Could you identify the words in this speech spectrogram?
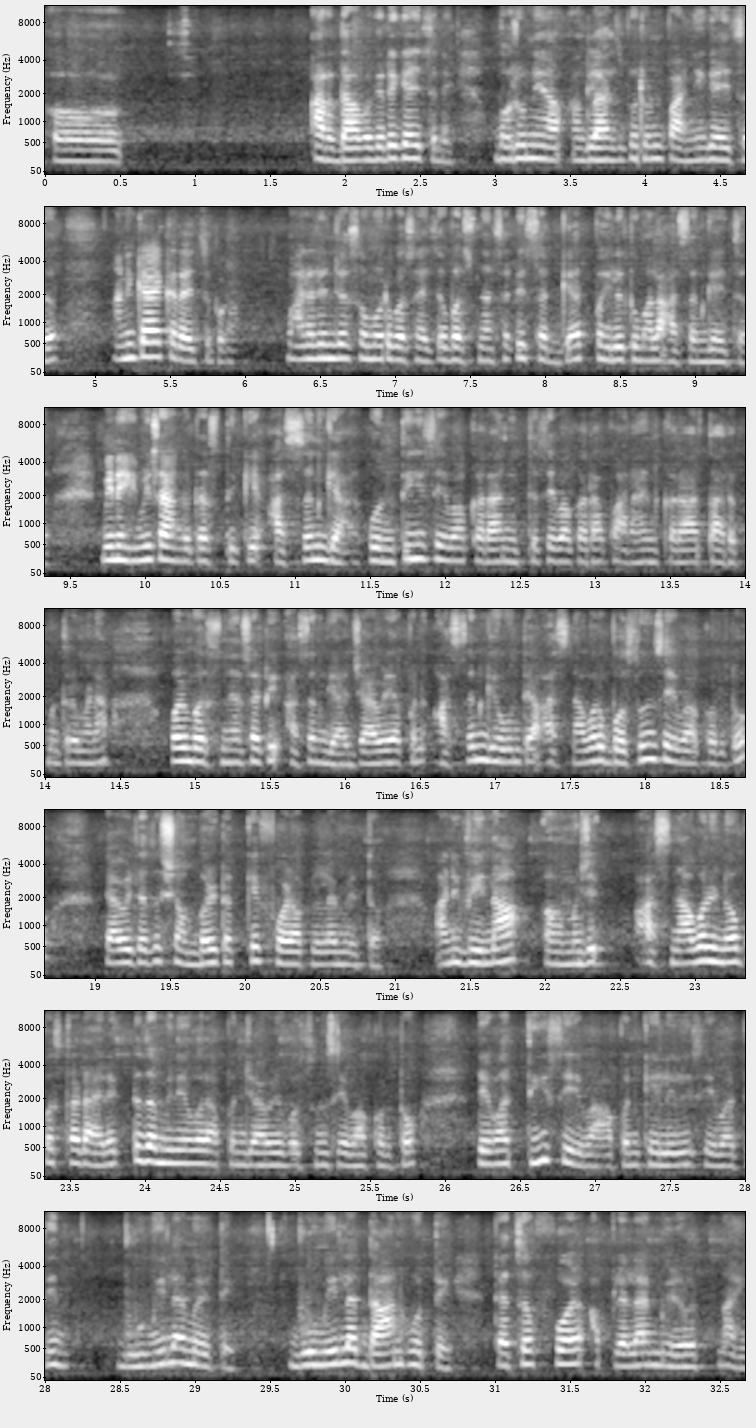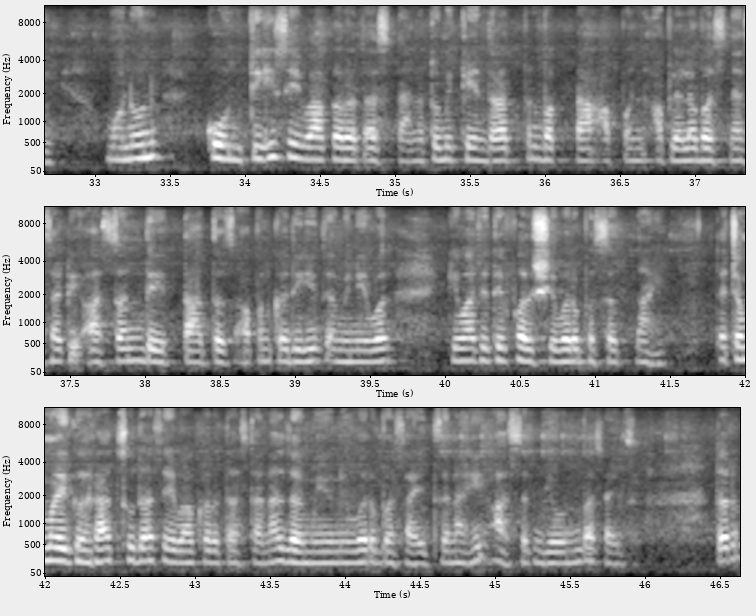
अर्धा वगैरे घ्यायचं नाही. भरून या ग्लास भरून पाणी घ्यायचं. आणि काय करायचं बघा? महाराजांच्या समोर बसायचं बसण्यासाठी सगळ्यात पहिले तुम्हाला आसन घ्यायचं. मी नेहमी सांगत असते की आसन घ्या. कोणतीही सेवा करा नित्यसेवा करा पारायण करा तारकमंत्र म्हणा पण बसण्यासाठी आसन घ्या. ज्यावेळी आपण आसन घेऊन त्या आसनावर बसून सेवा करतो त्यावेळी त्याचं शंभर टक्के फळ आपल्याला मिळतं. आणि विना म्हणजे आसनावर न बसता डायरेक्ट जमिनीवर आपण ज्यावेळी बसून सेवा करतो तेव्हा ती सेवा आपण केलेली सेवा ती भूमीला मिळते. भूमीला दान होते. त्याचं फळ आपल्याला मिळत नाही. म्हणून कोणतीही सेवा करत असताना तुम्ही केंद्रात पण बघता आपण आपल्याला बसण्यासाठी आसन देतातच. आपण कधीही जमिनीवर किंवा तिथे फरशीवर बसत नाही. त्याच्यामुळे घरात सुद्धा सेवा करत असताना जमिनीवर बसायचं नाही आसन घेऊन बसायचं. तर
